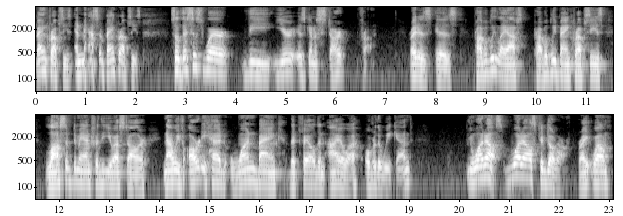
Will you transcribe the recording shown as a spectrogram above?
Bankruptcies and massive bankruptcies. So this is where the year is going to start from, right? Is is probably layoffs, probably bankruptcies, loss of demand for the US dollar. Now we've already had one bank that failed in Iowa over the weekend. What else? What else could go wrong, right? Well,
